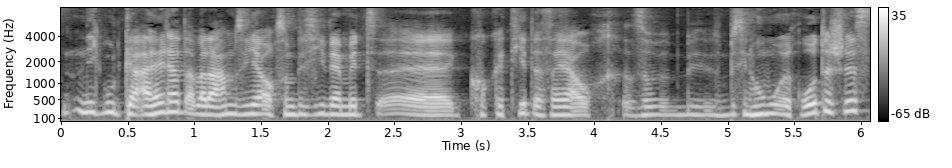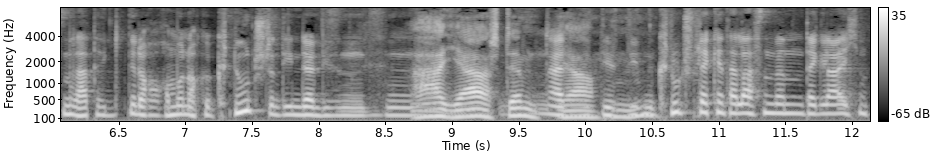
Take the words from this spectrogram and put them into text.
nicht gut gealtert, aber da haben sie ja auch so ein bisschen damit äh, kokettiert, dass er ja auch so, ein bisschen homoerotisch ist. Und dann hat der Gegner doch auch immer noch geknutscht und ihn dann diesen, diesen Ah ja, stimmt. Äh, ja. Diesen, diesen mhm. Knutschfleck hinterlassen dann dergleichen.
